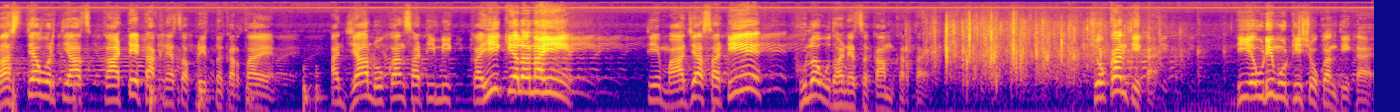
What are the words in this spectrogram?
रस्त्यावरती आज काटे टाकण्याचा प्रयत्न करताय. आणि ज्या लोकांसाठी मी काही केलं नाही ते माझ्यासाठी फुलं उधाण्याचं काम करताय. शोकांतिक आहे. ही एवढी मोठी शोकांतिक आहे.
